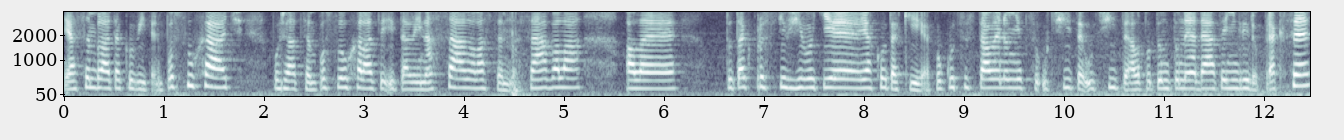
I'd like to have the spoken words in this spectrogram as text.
Já jsem byla takový ten posluchač, pořád jsem poslouchala ty Italy, nasávala jsem, nasávala, ale to tak prostě v životě jako taky je. Pokud se stále jenom něco učíte, učíte, ale potom to nedáte nikdy do praxe,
